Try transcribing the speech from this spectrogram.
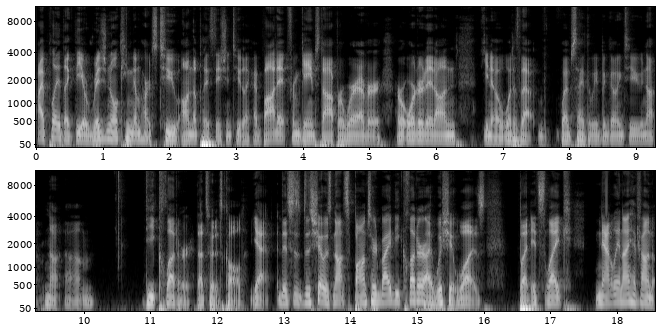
I played like the original Kingdom Hearts 2 on the PlayStation 2. Like I bought it from GameStop or wherever or ordered it on, you know, what is that website that we've been going to? Not, not, um, Decluttr that's what it's called yeah this is this show is not sponsored by Decluttr i wish it was but it's like Natalie and I have found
